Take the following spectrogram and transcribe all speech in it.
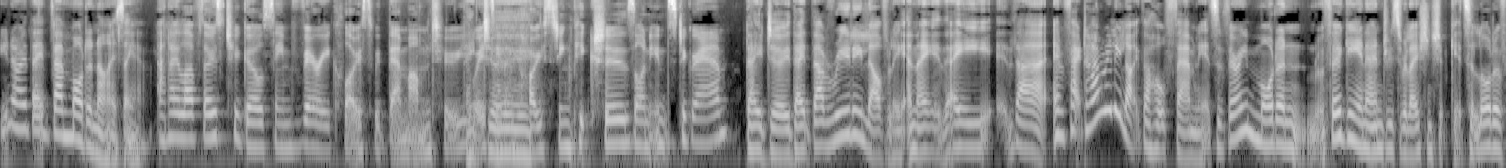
you know, they, they're modernizing. And I love those two girls seem very close with their mum too. You They always see them do. posting pictures on Instagram. They do. They they're really lovely, and they they they. In fact, I really like the whole family. It's a very modern. Fergie and Andrew's relationship gets a lot of,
